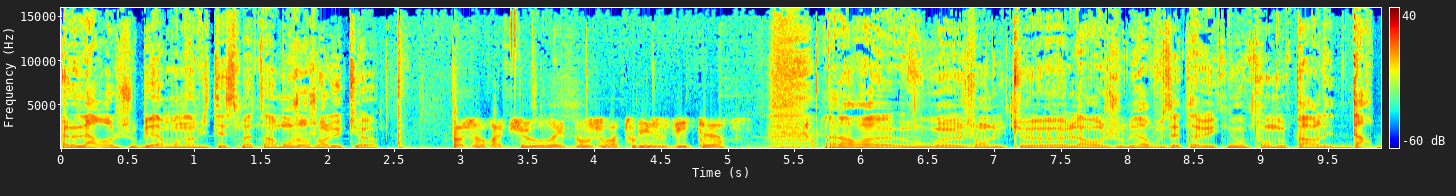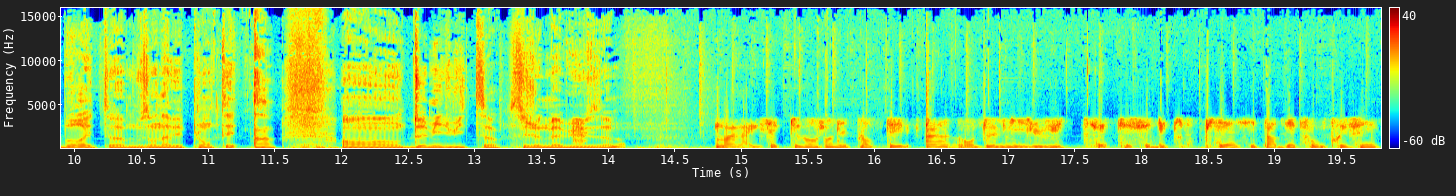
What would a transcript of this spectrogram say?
Laroche-Joubert, mon invité ce matin. Bonjour Jean-Luc. Bonjour Rachou et bonjour à tous les auditeurs. Alors euh, vous, euh, Jean-Luc euh, Laroche-Joubert, vous êtes avec nous pour nous parler d'arboretum. Vous en avez planté un en 2008, si je ne m'abuse. Voilà, exactement. J'en ai planté un en 2008, qui a été fait des toutes pièces et par des fonds privés.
